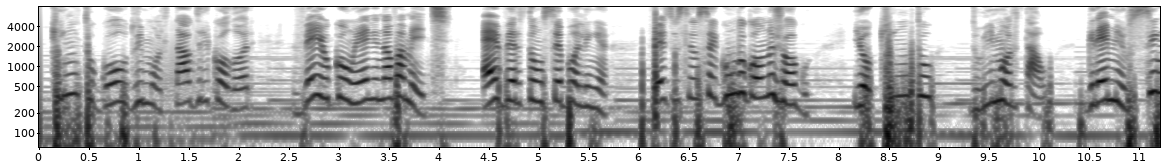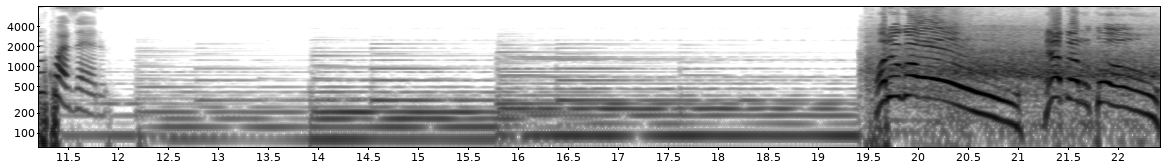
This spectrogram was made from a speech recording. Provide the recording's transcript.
Quinto gol do Imortal Tricolor veio com ele novamente. Everton Cebolinha fez o seu segundo gol no jogo e o quinto do Imortal. Grêmio 5 a 0. Olha o gol! Everton!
